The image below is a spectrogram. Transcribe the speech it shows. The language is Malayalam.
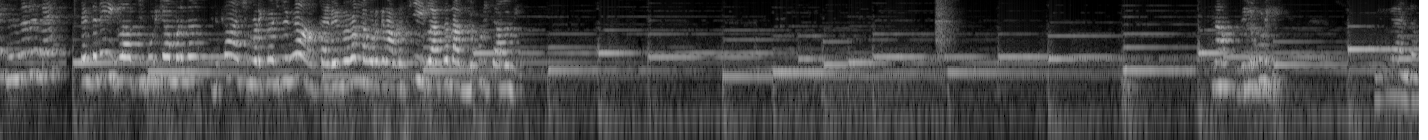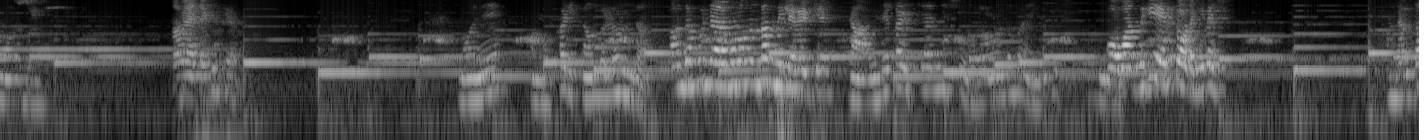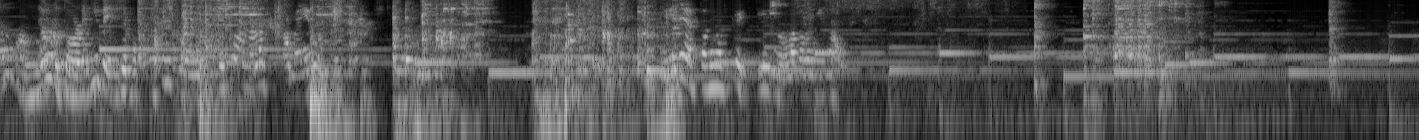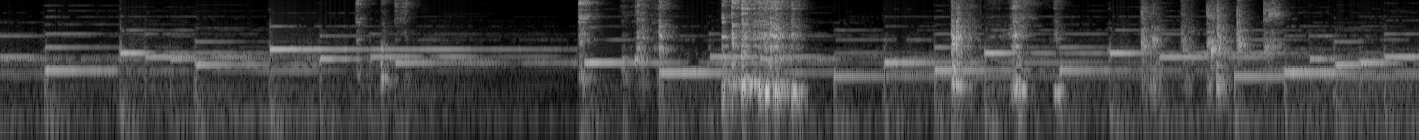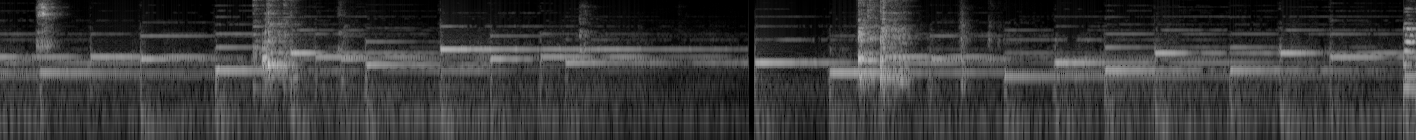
നിങ്ങൾ തന്നെ എന്തിനാ ഈ ഗ്ലാസ്സിൽ കുടിക്കാൻ പോണെന്ന് ഇത് കാശ് മുടക്കി മേടിച്ചെങ്കിൽ ആൾക്കാരോട് വെള്ളം കൊടുക്കണം. അവിടെ ഈ ഗ്ലാസ് ഉണ്ട് അതിൽ കുടിച്ചാൽ മതി. കുടിക്ക് വേണ്ട മോനെ ആ വേണ്ടേ കുടിക്കാം. മോനെ അമ്മ കഴിക്കാൻ വെള്ളം ഉണ്ടോ? എന്താ പുന്നാരമുളൊന്നും തന്നില്ല കഴിക്കാൻ? രാവിലെ കഴിച്ചായിരുന്നു ഷുഗറുകൊണ്ട് ഭയങ്കര ഓ വന്ന് കേറി തുടങ്ങി വിശ അന്നത്തെ വന്നോളൂ തുടങ്ങി വിശപ്പ് സമയം നേരത്തെ അങ്ങോട്ട് കെട്ടിയിട്ടുള്ള തുടങ്ങിയെന്നാവും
